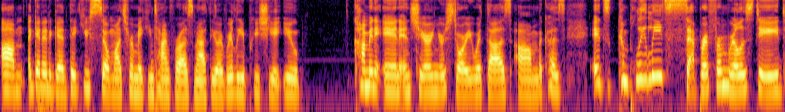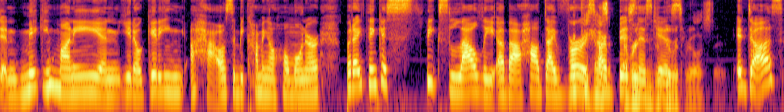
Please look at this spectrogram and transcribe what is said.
um, again and again, thank you so much for making time for us, Matthew. I really appreciate you coming in and sharing your story with us um, because it's completely separate from real estate and making money and you know getting a house and becoming a homeowner. But I think it speaks loudly about how diverse our business everything to do is. with real estate. it does.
